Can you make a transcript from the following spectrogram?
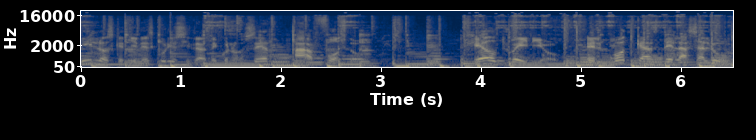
y los que tienes curiosidad de conocer a fondo. Health Radio, el podcast de la salud.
